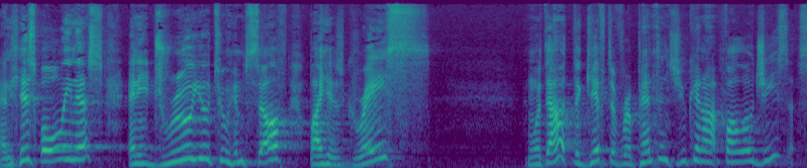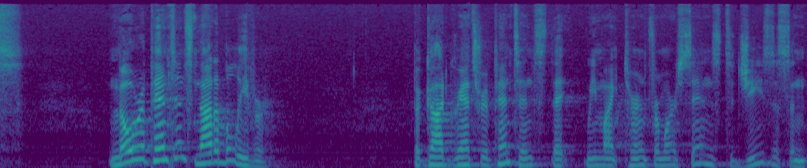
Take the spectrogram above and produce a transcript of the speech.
and his holiness, and he drew you to himself by his grace. And without the gift of repentance, you cannot follow Jesus. No repentance, not a believer. But God grants repentance that we might turn from our sins to Jesus and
